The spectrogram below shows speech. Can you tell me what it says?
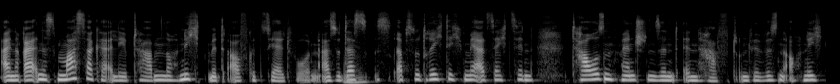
ein reines Massaker erlebt haben, noch nicht mit aufgezählt wurden. Also das mhm. ist absolut richtig. Mehr als 16.000 Menschen sind in Haft. Und wir wissen auch nicht,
